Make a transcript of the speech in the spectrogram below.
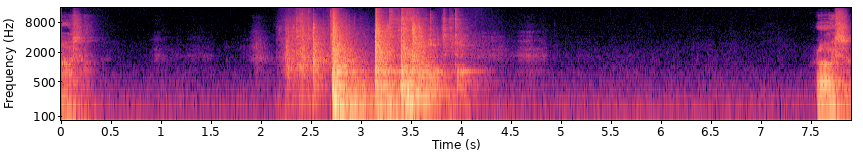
Rose. Rose.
